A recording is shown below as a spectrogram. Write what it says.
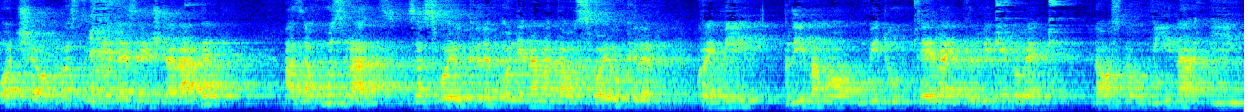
oče oprosti mi ne znaju šta rade, a za uzvrat za svoju krv on je nama dao svoju krv koju mi primamo u vidu tela i krvi njegove na osnovu vina i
